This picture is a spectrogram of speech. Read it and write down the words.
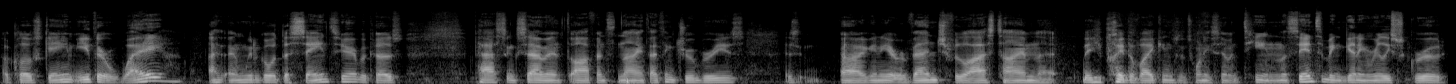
a close game. Either way, I, am gonna go with the Saints here because passing seventh, offense ninth. I think Drew Brees is uh, gonna get revenge for the last time that he played the Vikings in 2017. And the Saints have been getting really screwed.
